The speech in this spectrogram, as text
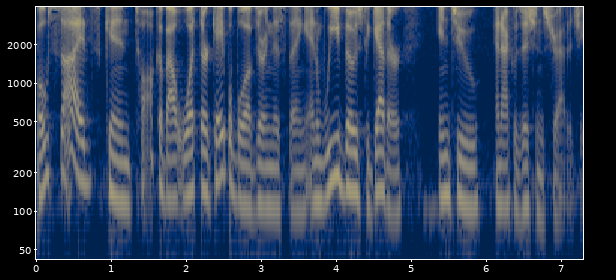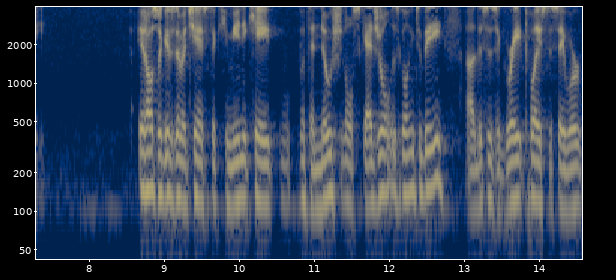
both sides can talk about what they're capable of during this thing and weave those together into an acquisition strategy. It also gives them a chance to communicate what the notional schedule is going to be. Uh, this is a great place to say we're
